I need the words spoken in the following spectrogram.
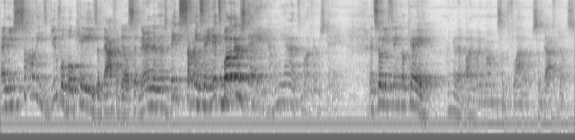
And you saw these beautiful bouquets of daffodils sitting there, and then this big sign saying, It's Mother's Day. Oh, yeah, it's Mother's Day. And so you think, okay, I'm going to buy my mom some flowers, some daffodils.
